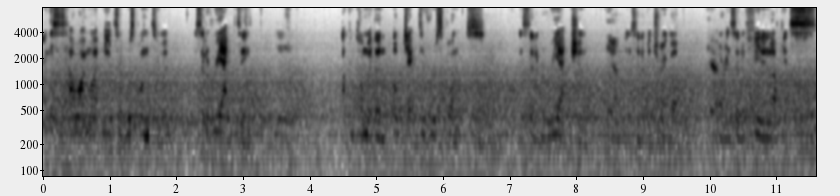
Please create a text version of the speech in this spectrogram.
and this is how I might need to respond to it. Instead of reacting, hmm. I can come with an objective response instead of a reaction, Yeah. instead of a trigger, Yeah. or instead of feeling like it's,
